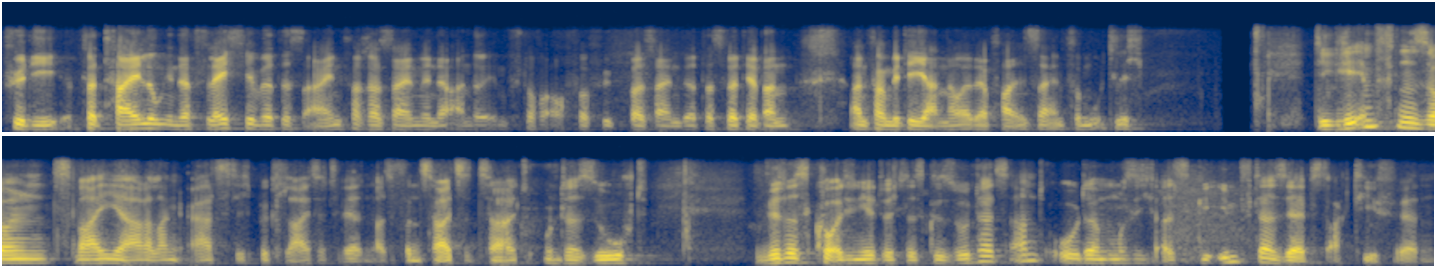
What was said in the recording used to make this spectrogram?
Für die Verteilung in der Fläche wird es einfacher sein, wenn der andere Impfstoff auch verfügbar sein wird. Das wird ja dann Anfang Mitte Januar der Fall sein, vermutlich. Die Geimpften sollen zwei Jahre lang ärztlich begleitet werden, also von Zeit zu Zeit untersucht. Wird das koordiniert durch das Gesundheitsamt oder muss ich als Geimpfter selbst aktiv werden?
